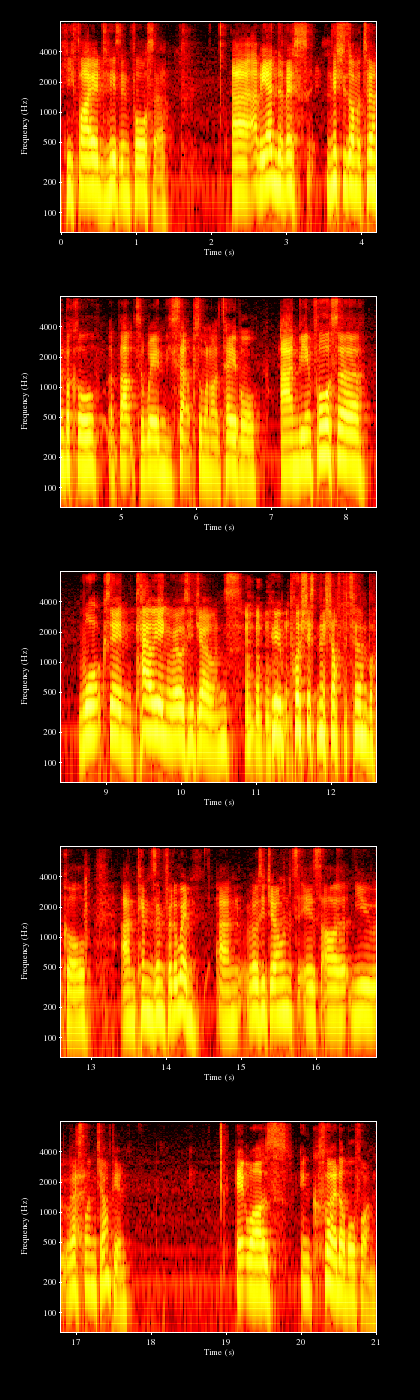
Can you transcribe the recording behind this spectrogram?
he fired his enforcer. Uh, at the end of this, Nish is on the turnbuckle, about to win. He set up someone on the table, and the enforcer walks in carrying Rosie Jones, who pushes Nish off the turnbuckle and pins him for the win. And Rosie Jones is our new wrestling champion. It was incredible fun,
